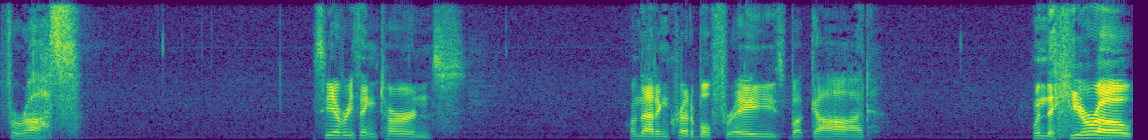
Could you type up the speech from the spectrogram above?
for us. You see, everything turns on that incredible phrase, but God. When the hero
